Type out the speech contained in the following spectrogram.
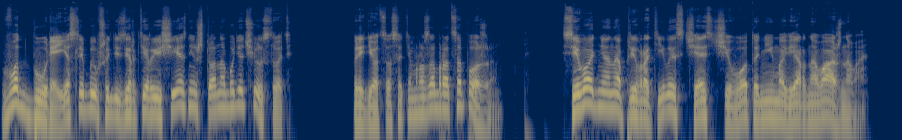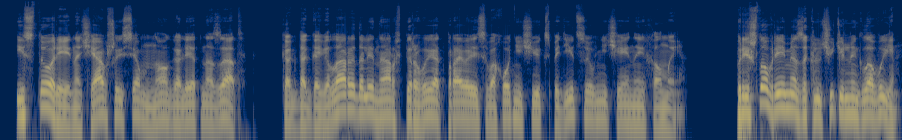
Вот буря, если бывший дезертир исчезнет, что она будет чувствовать? Придется с этим разобраться позже. Сегодня она превратилась в часть чего-то неимоверно важного. Истории, начавшейся много лет назад, когда Гавилар и Долинар впервые отправились в охотничью экспедицию в ничейные холмы. Пришло время заключительной главы,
